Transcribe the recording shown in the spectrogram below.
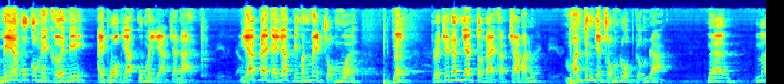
เมียกูก็ไม่เคยมี ไอ้พวกยักษ์กูไม่อยากจะได้ ยักษ์ได้กับยักษ์นี่มันไม่สมเว้ยเพราะฉะนั้นยักษ์ต้องได้กับชาวมนุษย์มันถึงจะสมรูปสมร่างนะมา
